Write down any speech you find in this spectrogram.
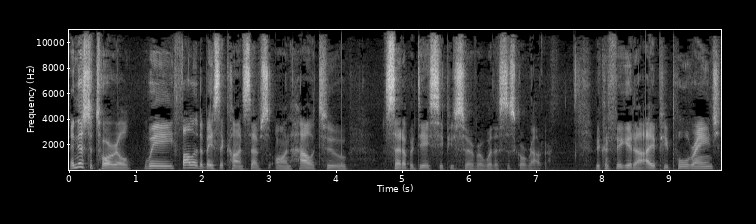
In this tutorial, we follow the basic concepts on how to set up a DHCP server with a Cisco router. We configured an IP pool range,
